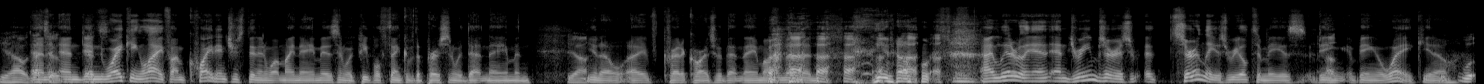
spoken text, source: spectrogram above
Yeah, that's and a, and in waking life, I'm quite interested in what my name is and what people think of the person with that name. And Yeah. you know, I have credit cards with that name on them, and you know, I literally and, and dreams are as uh, certainly as real to me as being being awake. You know, Well,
